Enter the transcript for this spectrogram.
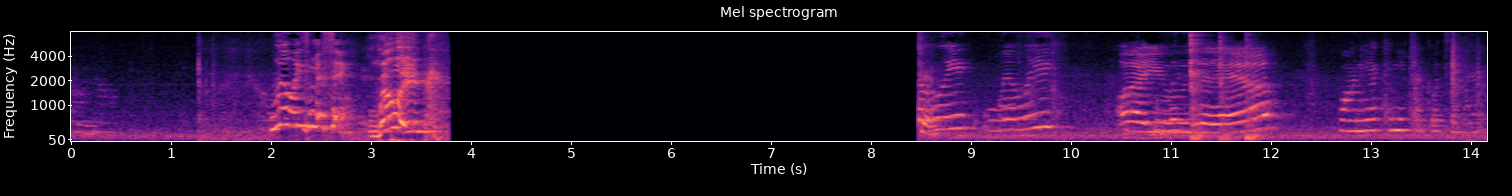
Oh no. Lily's missing! Lily! Lily? Are you there? Vanya, can you check what's in there?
